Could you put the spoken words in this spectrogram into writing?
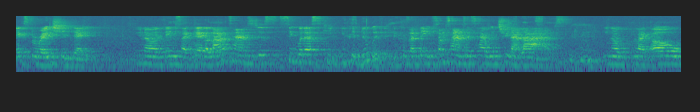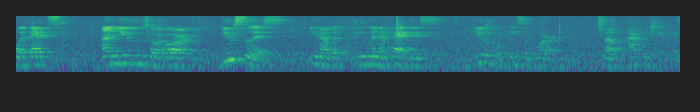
expiration date, you know, and things like that. A lot of times, just see what else can, you can do with it, because I think sometimes it's how we treat our lives Mhm. you know, like, oh, well, that's unused or, or useless, you know, but you wouldn't have had this beautiful piece of work. So I appreciate it.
